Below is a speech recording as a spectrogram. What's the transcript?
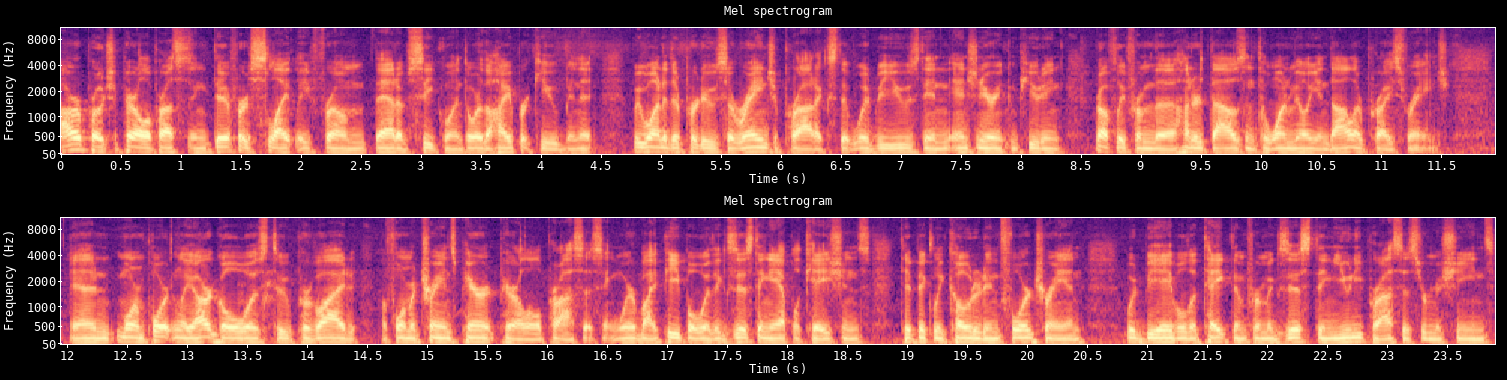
Our approach to parallel processing differs slightly from that of Sequent or the Hypercube in that we wanted to produce a range of products that would be used in engineering computing roughly from the 100,000 to $1 million price range. And more importantly, our goal was to provide a form of transparent parallel processing, whereby people with existing applications, typically coded in Fortran, would be able to take them from existing uniprocessor machines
